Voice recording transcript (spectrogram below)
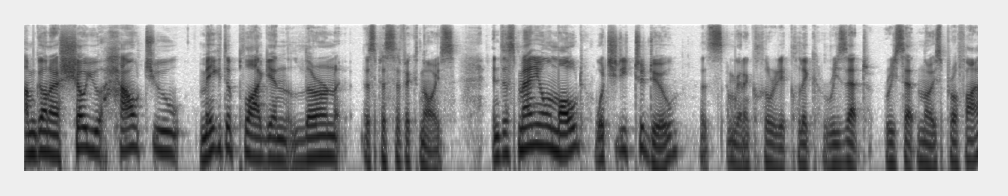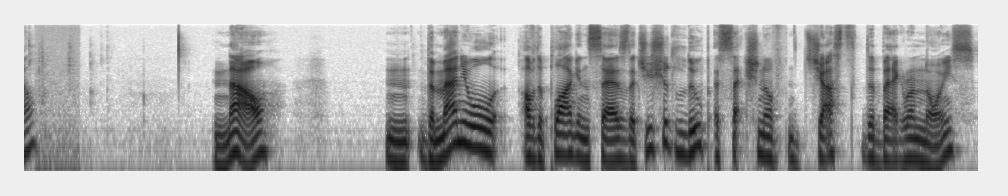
I'm gonna show you how to make the plugin learn a specific noise. In this manual mode, what you need to do, let's, I'm gonna clearly click reset, reset noise profile. Now, the manual of the plugin says that you should loop a section of just the background noise.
